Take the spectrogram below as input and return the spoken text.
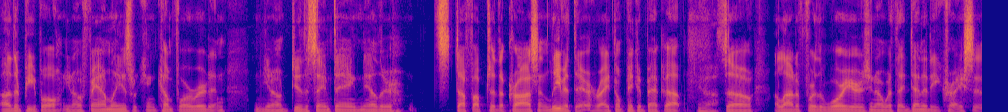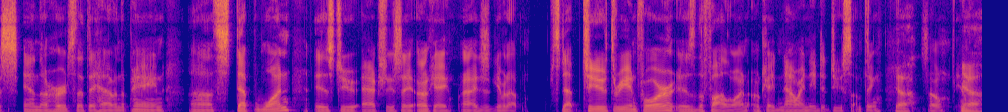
other people, you know, families, we can come forward and you know do the same thing, nail their stuff up to the cross and leave it there, right? Don't pick it back up. Yeah. So a lot of for the warriors, you know, with identity crisis and the hurts that they have and the pain. Uh, step one is to actually say, okay, I just give it up. Step two, three, and four is the follow on. Okay, now I need to do something. Yeah. So yeah. yeah.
